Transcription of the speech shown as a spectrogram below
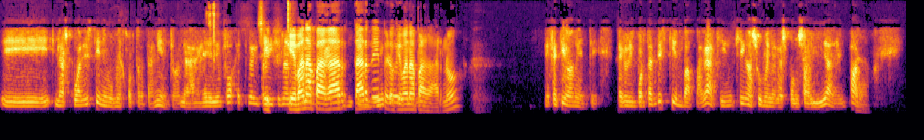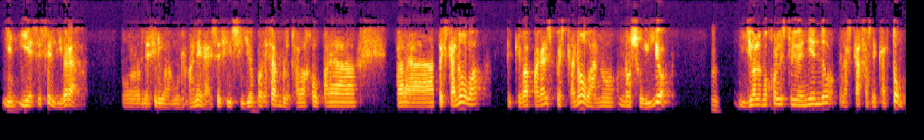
eh, las cuales tienen un mejor tratamiento. el enfoque tradicional que van a pagar tarde, pero que van a pagar, ¿no? Efectivamente, pero lo importante es quién va a pagar, quién, quién asume la responsabilidad del pago. Y, ese es el librado, por decirlo de alguna manera. Es decir, si yo, por ejemplo, trabajo para, para Pescanova, el que va a pagar es Pescanova, no, no soy yo. Y yo a lo mejor le estoy vendiendo las cajas de cartón.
